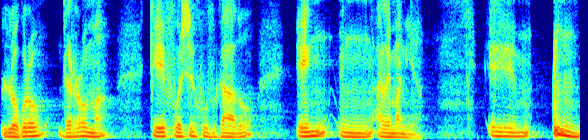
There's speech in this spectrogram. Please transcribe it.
logró de Roma que fuese juzgado en, Alemania. Em,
